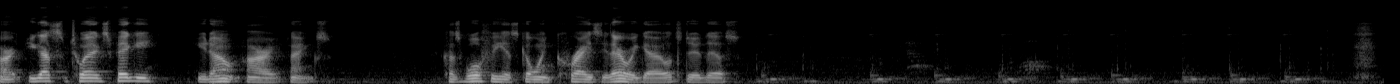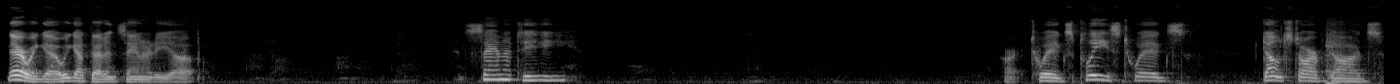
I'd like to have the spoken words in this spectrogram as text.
Alright, you got some twigs, Piggy? You don't? Alright, thanks. Because Wolfie is going crazy. There we go. Let's do this. There we go. We got that insanity up. Insanity. Alright, Twigs. Please, Twigs. Don't starve gods.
